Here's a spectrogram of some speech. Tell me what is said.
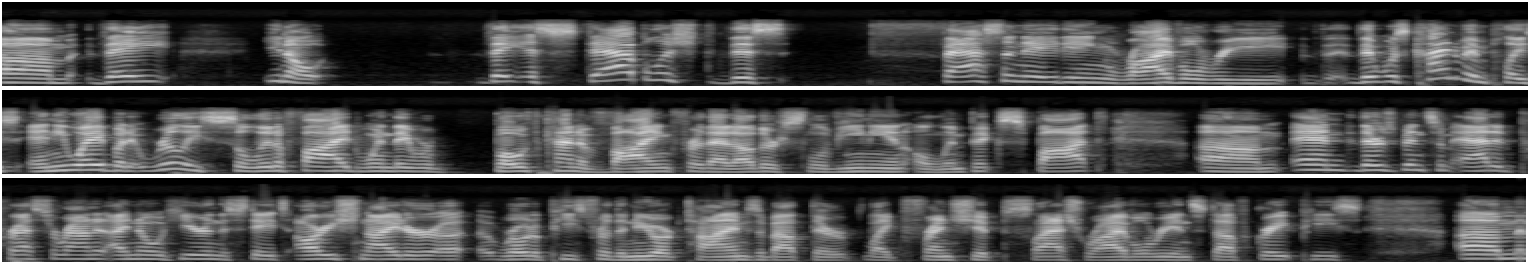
cool. um, they, you know, they established this fascinating rivalry that was kind of in place anyway, but it really solidified when they were both kind of vying for that other Slovenian Olympic spot. Um, and there's been some added press around it. I know here in the states, Ari Schneider uh, wrote a piece for the New York Times about their like friendship slash rivalry and stuff. Great piece. Um,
